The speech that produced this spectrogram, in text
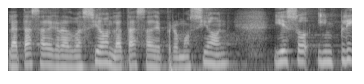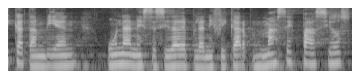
la tasa de graduación, la tasa de promoción, y eso implica también una necesidad de planificar más espacios,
